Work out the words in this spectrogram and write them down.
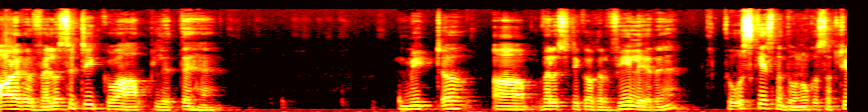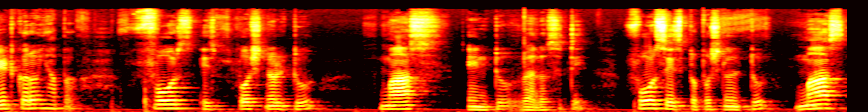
और अगर वेलोसिटी को आप लेते हैं मीटर वेलोसिटी को अगर वी ले रहे हैं तो उस केस में दोनों को सब्सिट्यूट करो यहाँ पर। Force is proportional to mass into velocity force is proportional to mass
